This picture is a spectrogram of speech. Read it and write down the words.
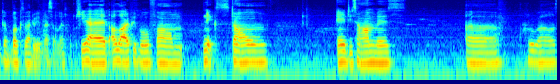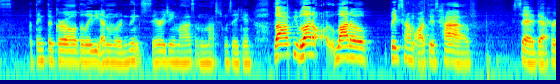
the book's about to be a bestseller. She had a lot of people from Nic Stone, Angie Thomas, uh, who else? I think the girl, the lady, I don't know. I think Sarah J. Maas. I'm not mistaken. A lot of people, a lot of, a lot of big time authors have said that her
